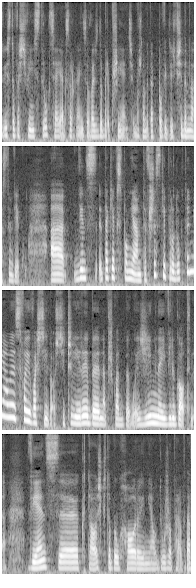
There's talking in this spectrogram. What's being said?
jest to właściwie instrukcja, jak zorganizować dobre przyjęcie, można by tak powiedzieć, w XVII wieku. A, więc tak jak wspomniałam, te wszystkie produkty miały swoje właściwości, czyli ryby na przykład były zimne i wilgotne, więc e, ktoś, kto był chory i miał dużo prawda,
